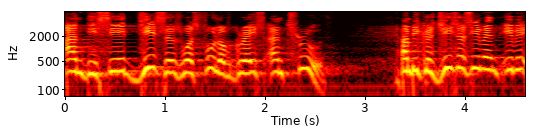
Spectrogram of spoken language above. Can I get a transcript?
and deceit, Jesus was full of grace and truth. And because Jesus even, even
